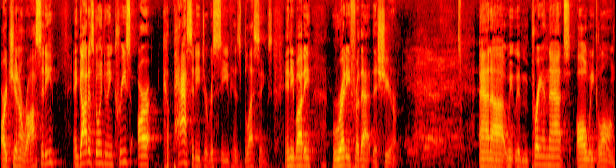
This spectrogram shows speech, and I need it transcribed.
our generosity. And God is going to increase our capacity to receive his blessings. Anybody ready for that this year? And uh, we, we've been praying that all week long.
